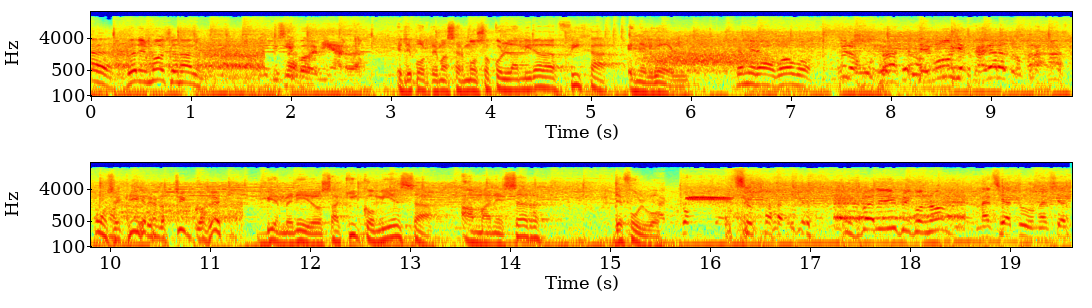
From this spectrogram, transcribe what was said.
Very emotional. Equipo de mierda. El deporte más hermoso con la mirada fija en el gol. ¿Qué mirá, bobo? Pero te voy a cagar a trompadas. ¿Cómo se quieren los chicos, eh? Bienvenidos, aquí comienza Amanecer de Fútbol. It's very difficult, ¿no? Merci a tú, merci a tú.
